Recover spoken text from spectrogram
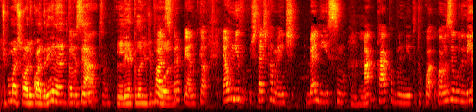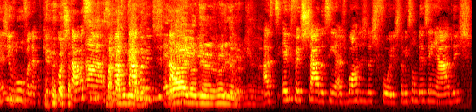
tipo uma história em quadrinho, né? Então Exato. você lê aquilo ali de boa. Vale super a pena, porque é um livro esteticamente belíssimo, a capa bonita, tu qua- quase eu li É de lindo. luva, né? Porque eu encostava assim, Ah. Marcava o marcava no digital. Ai, meu Deus, meu lindo, livro. lindo, lindo. Assim, ele fechado, assim, as bordas das folhas também são desenhadas.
